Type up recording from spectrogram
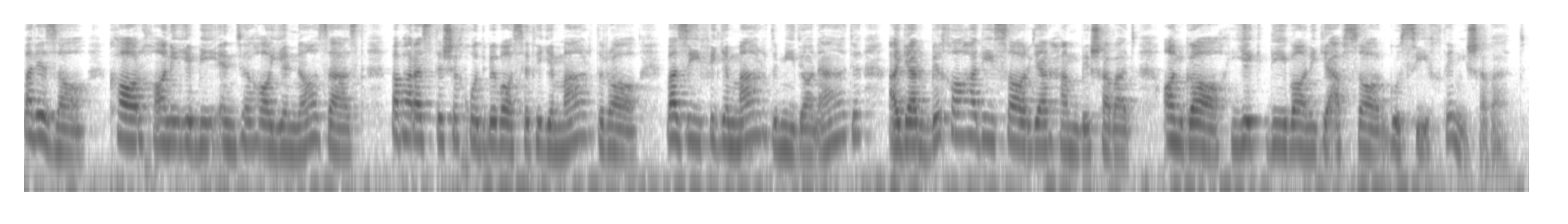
و لذا کارخانه بی انتهای ناز است و پرستش خود به واسطه مرد را وظیفه مرد می‌داند اگر بخواهد ایثارگر هم بشود آنگاه یک دیوانه افسار گسیخته می شود.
